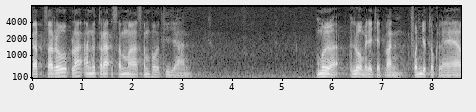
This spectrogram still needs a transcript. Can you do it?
ตรัสรู้พระอนุตตรสัมมาสัมโพธิญาณ เมื่อล่วงไปได้เจ็ดวัน ฝนหยุดตกแล้ว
